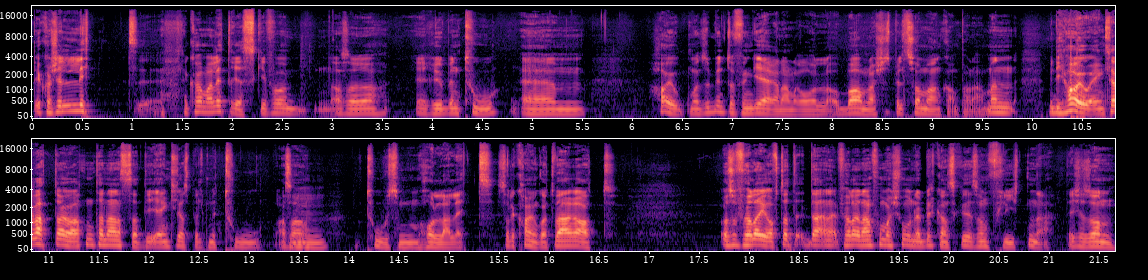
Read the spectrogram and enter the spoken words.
Det er kanskje litt Det kan være litt risky, for altså Ruben 2 ehm, har jo på en måte begynt å fungere i den rollen, og Barmen har ikke spilt så mange kamper der. Men, men de har jo egentlig vært, det har jo vært en tendens at de egentlig har spilt med to. Altså Mm. to som holder litt. Så det kan jo godt være at Og så føler jeg ofte at den, jeg føler den formasjonen er blitt ganske sånn flytende. Det er ikke sånn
